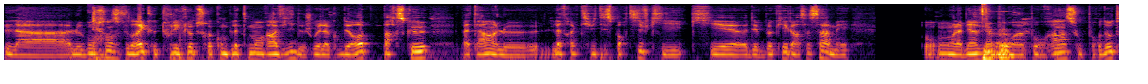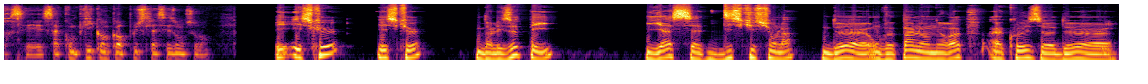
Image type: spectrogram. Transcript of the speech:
la, le bon sens voudrait que tous les clubs soient complètement ravis de jouer la Coupe d'Europe parce que bah, tu as l'attractivité sportive qui, qui est euh, débloquée grâce à ça. Mais on l'a bien vu Euh, pour, euh, pour Reims ou pour d'autres, c'est ça complique encore plus la saison souvent. Et est-ce que est-ce que dans les autres pays il y a cette discussion là de euh, on veut pas aller en Europe à cause de euh, Oui.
